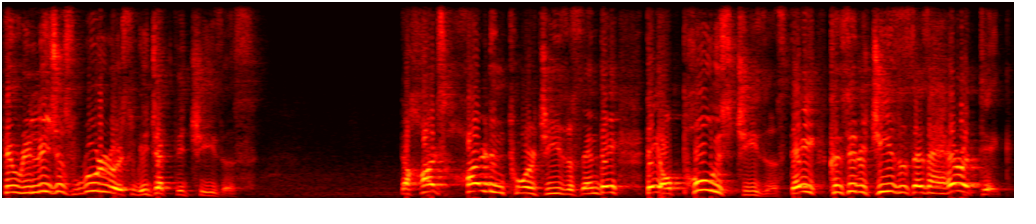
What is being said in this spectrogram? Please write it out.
Their religious rulers rejected Jesus. Their hearts hardened toward Jesus and they, they opposed Jesus. They considered Jesus as a heretic.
